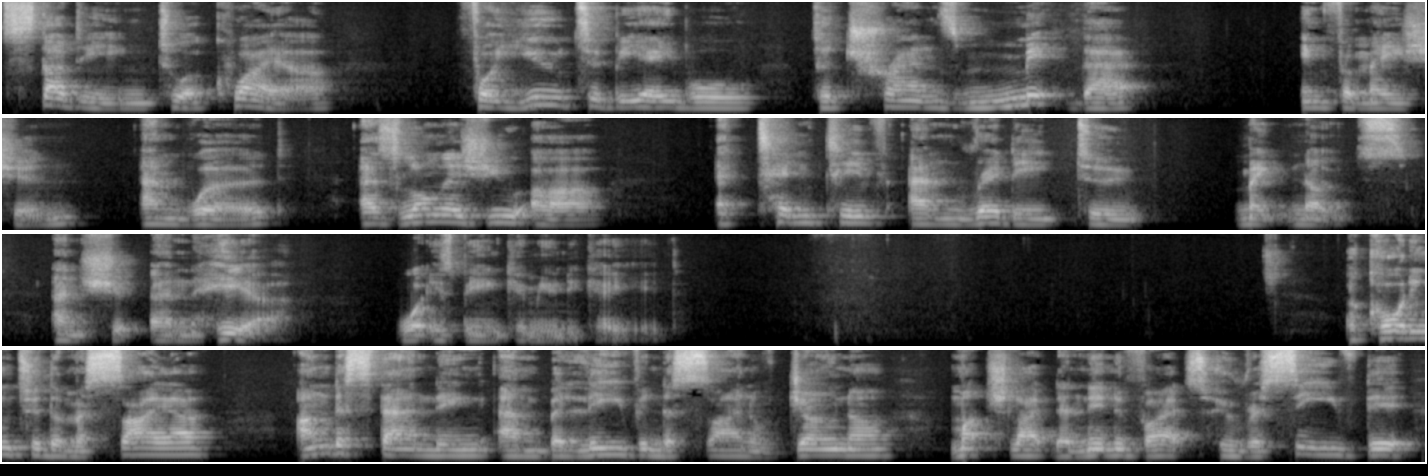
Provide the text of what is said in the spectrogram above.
studying to acquire for you to be able to transmit that information and word as long as you are attentive and ready to make notes and sh- and hear what is being communicated. According to the Messiah, understanding and believing the sign of Jonah, much like the Ninevites who received it,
